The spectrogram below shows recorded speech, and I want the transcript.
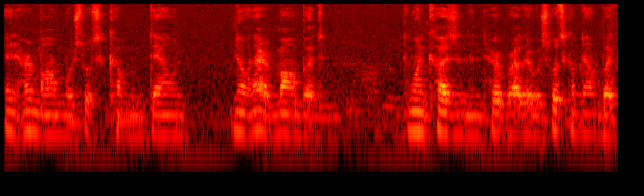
and her mom were supposed to come down. No, not her mom, but the one cousin and her brother were supposed to come down, but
